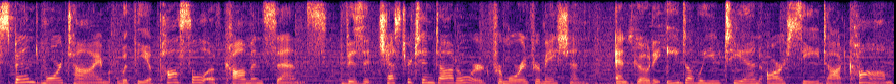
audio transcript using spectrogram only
Spend more time with the Apostle of Common Sense. Visit chesterton.org for more information and go to EWTNRC.com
